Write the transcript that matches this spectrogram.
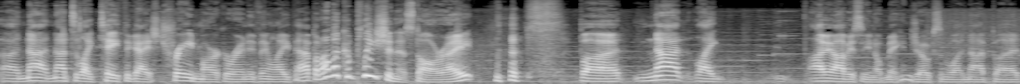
uh, not not to like take the guy's trademark or anything like that, but I'm a completionist, all right. but not like I mean, obviously you know making jokes and whatnot, but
